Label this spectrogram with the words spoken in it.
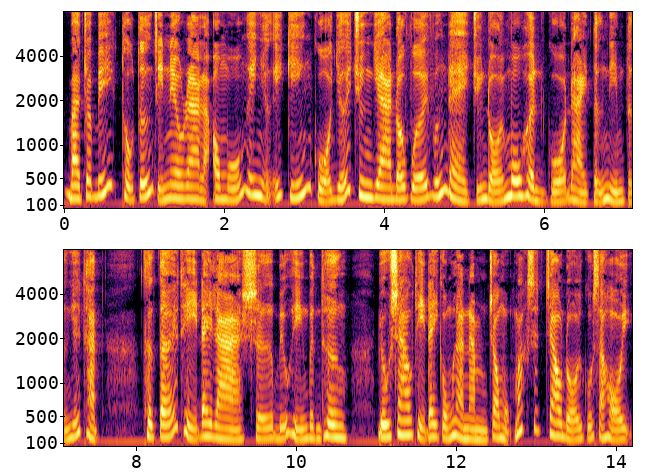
Bà cho biết Thủ tướng chỉ nêu ra là ông muốn nghe những ý kiến của giới chuyên gia đối với vấn đề chuyển đổi mô hình của đài tưởng niệm tượng giới thạch. Thực tế thì đây là sự biểu hiện bình thường. Dù sao thì đây cũng là nằm trong một mắt xích trao đổi của xã hội.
